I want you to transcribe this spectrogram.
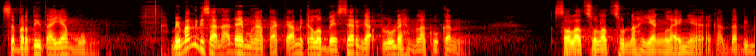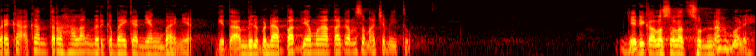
Seperti tayamum. Memang di sana ada yang mengatakan kalau beser nggak perlu deh melakukan sholat-sholat sunnah yang lainnya, kan? tapi mereka akan terhalang dari kebaikan yang banyak. Kita ambil pendapat yang mengatakan semacam itu. Jadi kalau sholat sunnah boleh.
